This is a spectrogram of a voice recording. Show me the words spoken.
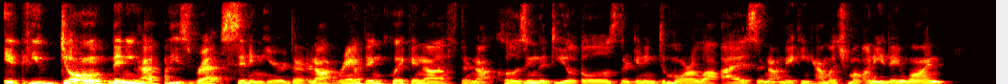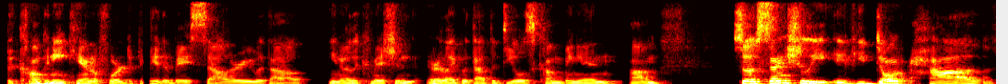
If you don't, then you have these reps sitting here. They're not ramping quick enough. They're not closing the deals. They're getting demoralized. They're not making how much money they want. The company can't afford to pay their base salary without, you know, the commission or like without the deals coming in. Um, so essentially, if you don't have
